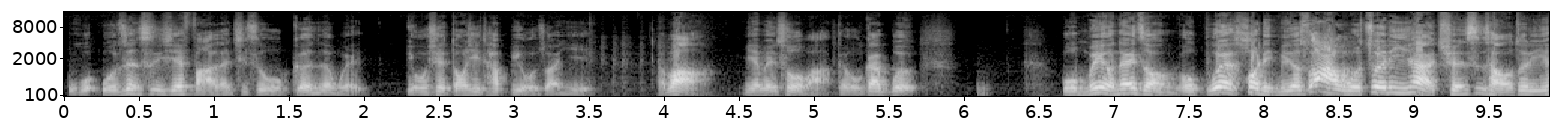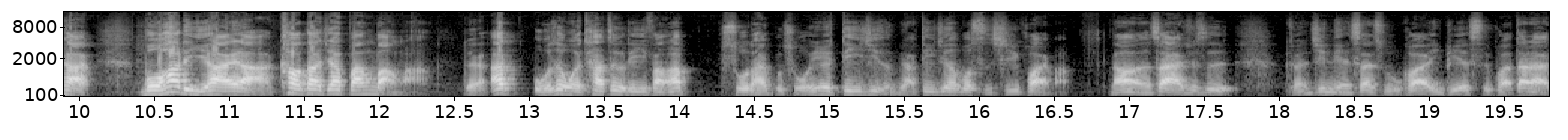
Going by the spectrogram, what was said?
我我认识一些法人，其实我个人认为有些东西他比我专业，好不好？应该没错吧？对我该不，我没有那种，我不会厚脸皮的说啊，我最厉害，全市场我最厉害，我他厉害啦，靠大家帮忙嘛。对啊，我认为他这个地方他说的还不错，因为第一季怎么样？第一季差不多十七块嘛，然后呢再来就是可能今年三十五块，EPS 十块。当然，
